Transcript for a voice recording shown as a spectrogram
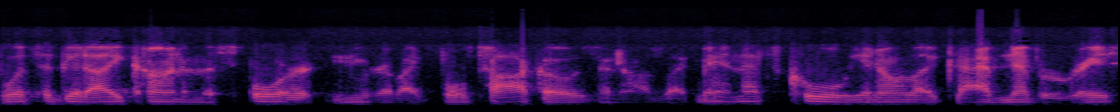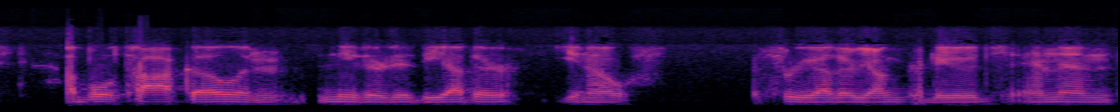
what's a good icon in the sport? And we were like Bultacos, and I was like, man, that's cool. You know, like I've never raced a Bultaco, and neither did the other, you know, three other younger dudes. And then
